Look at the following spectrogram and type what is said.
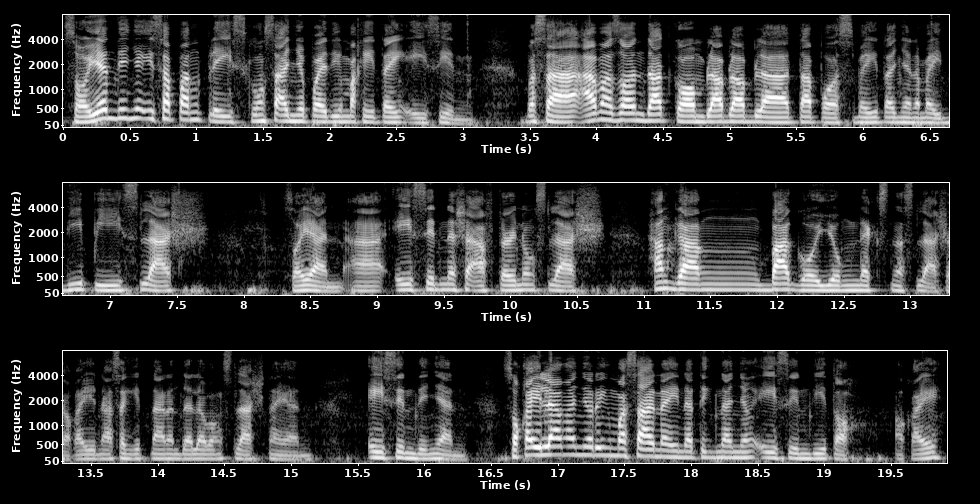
So, yan din yung isa pang place kung saan nyo pwedeng makita yung ASIN. Basta amazon.com, blah, blah, blah. Tapos, makita nyo na may DP slash. So, yan. ah, ASIN na siya after nung slash hanggang bago yung next na slash. Okay? Nasa gitna ng dalawang slash na yan. ASIN din yan. So, kailangan nyo ring masanay na tignan yung ASIN dito. Okay?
